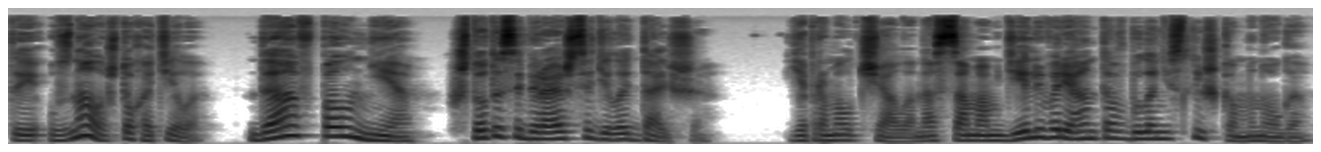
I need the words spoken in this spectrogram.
Ты узнала, что хотела?» «Да, вполне. Что ты собираешься делать дальше?» Я промолчала. На самом деле вариантов было не слишком много.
